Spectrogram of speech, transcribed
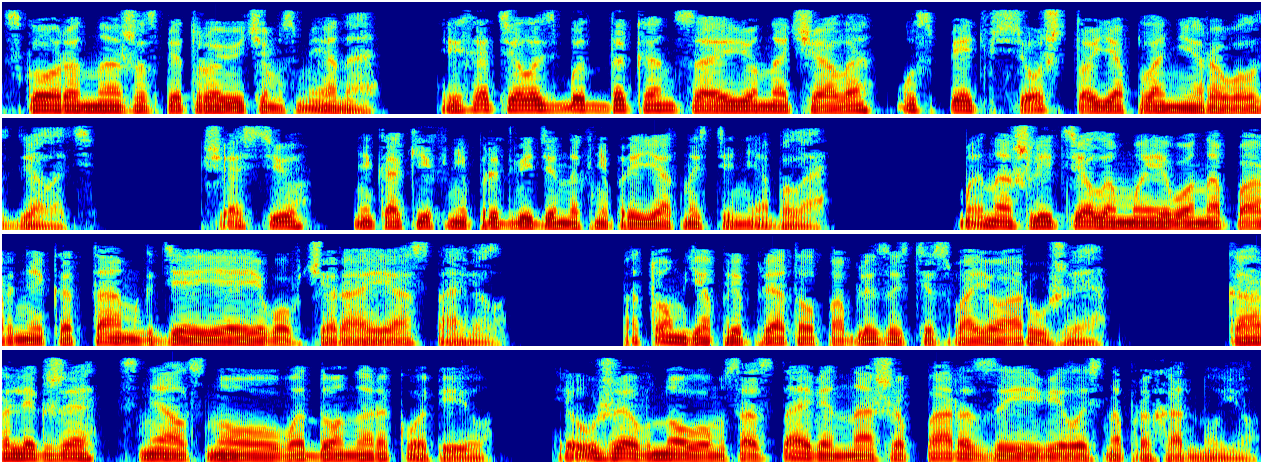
Скоро наша с Петровичем смена, и хотелось бы до конца ее начала успеть все, что я планировал сделать. К счастью, никаких непредвиденных неприятностей не было. Мы нашли тело моего напарника там, где я его вчера и оставил. Потом я припрятал поблизости свое оружие. Карлик же снял с нового донора копию, и уже в новом составе наша пара заявилась на проходную.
